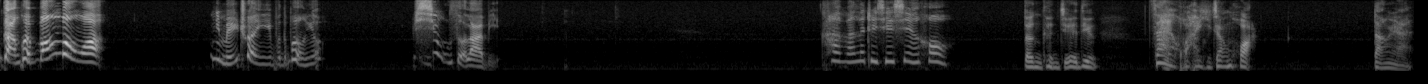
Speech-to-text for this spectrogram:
赶快帮帮我！你没穿衣服的朋友，杏色蜡笔。看完了这些信后，邓肯决定再画一张画。当然，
